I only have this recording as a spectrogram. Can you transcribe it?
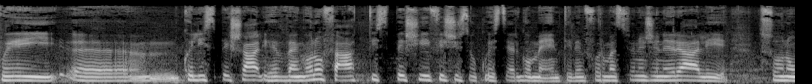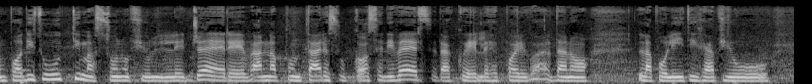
quei, ehm, quegli speciali che vengono fatti specifici su questi argomenti. Le informazioni generali sono un po' di tutti, ma sono più leggere, vanno a puntare su cose diverse da quelle che poi riguardano la politica più, eh,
